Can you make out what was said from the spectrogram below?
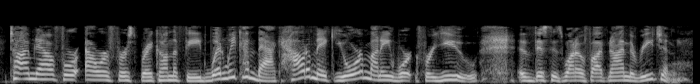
Time now for our first break on the feed. When we come back, how to make your money work for you. This is 1059 The Region.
